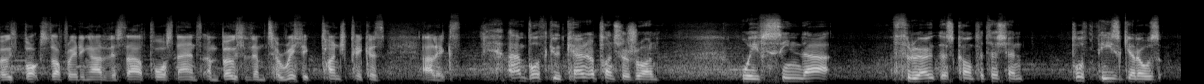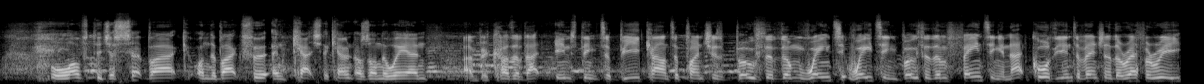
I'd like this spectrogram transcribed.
Both boxers operating out of the southpaw stance, and both of them terrific punch pickers, Alex. And both good counter punchers, Ron. We've seen that throughout this competition. Both these girls love to just sit back on the back foot and catch the counters on the way in. And because of that instinct to be counter punchers, both of them wait, waiting, both of them fainting, and that caused the intervention of the referee,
